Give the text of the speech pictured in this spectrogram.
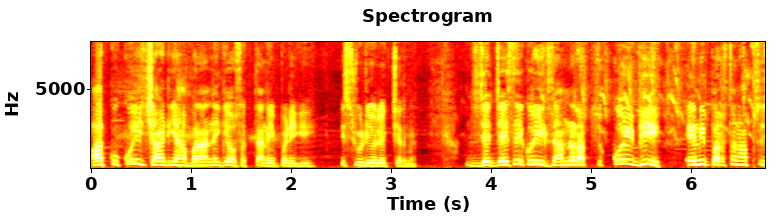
आपको कोई चार्ट यहाँ बनाने की आवश्यकता नहीं पड़ेगी इस वीडियो लेक्चर में। जैसे कोई एग्जामिनर आपसे, कोई भी एनी पर्सन आपसे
